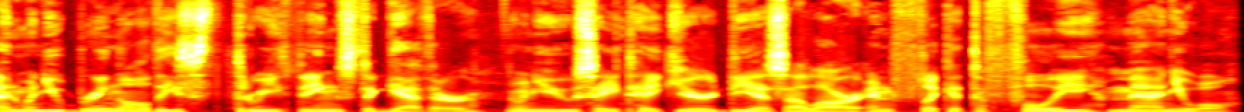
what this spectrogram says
And when you bring all these three things together, when you say take your DSLR and flick it to fully manual,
